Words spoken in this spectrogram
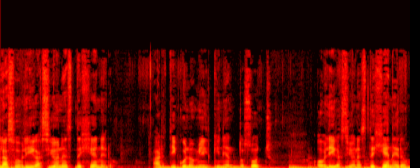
Las obligaciones de género. Artículo 1508. Obligaciones de género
